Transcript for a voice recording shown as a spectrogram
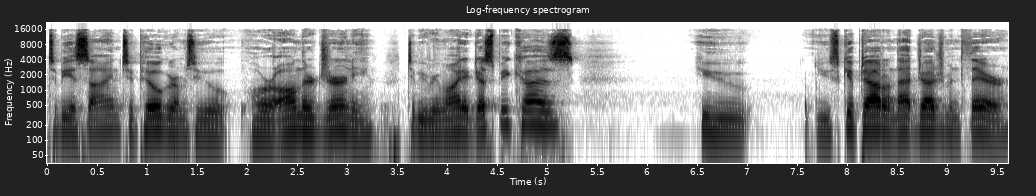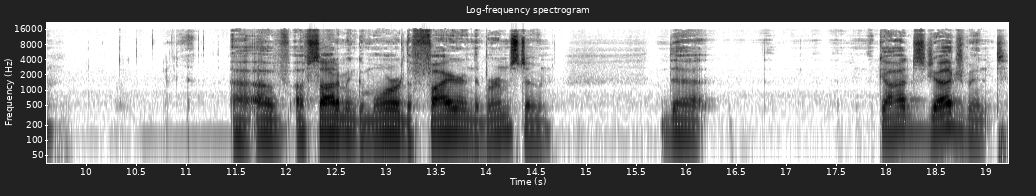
to be a sign to pilgrims who, who are on their journey to be reminded just because you you skipped out on that judgment there uh, of of Sodom and Gomorrah, the fire and the brimstone. The God's judgment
